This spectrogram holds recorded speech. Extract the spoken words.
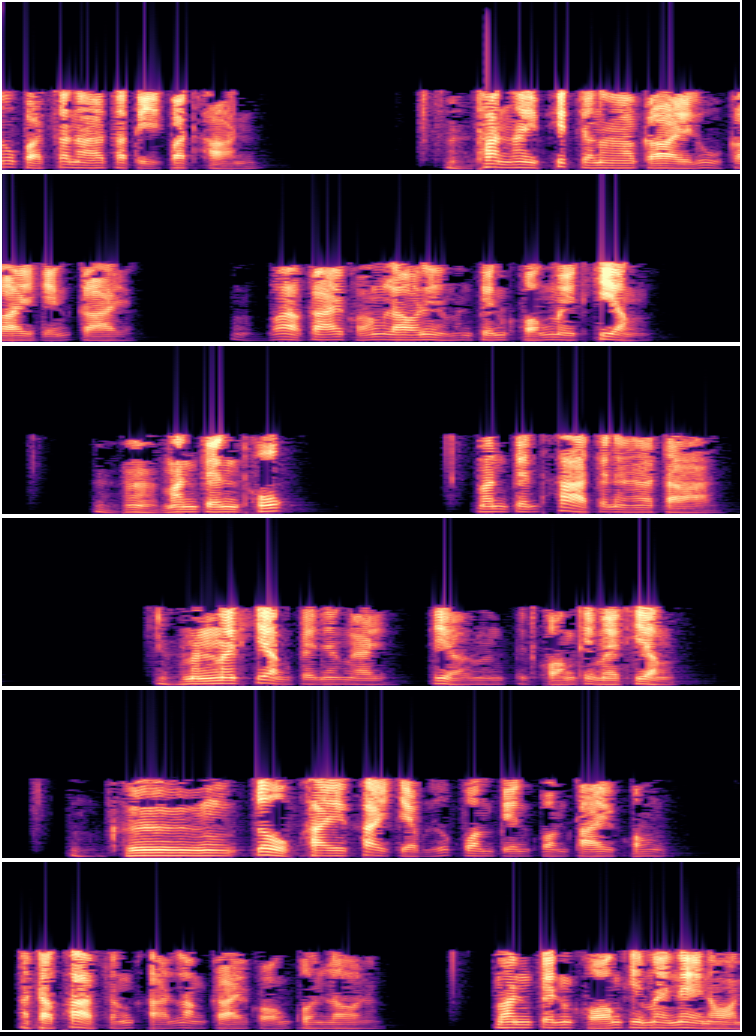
นุปัสสนาสติปัฏฐาน ท่านให้พิจารณากายรู้กายเห็นกาย ว่ากายของเราเนี่ย มันเป็นของไม่เที่ยงมันเป็นทุกข์ มันเป็นธาตุเป็นอนัตตา มันไม่เที่ยงเป็นยังไง เที่ยงมันเป็นของที่ไม่เที่ยง คือโรคภัยไข้เจ็บหรือความเป็นความตายของ อัตภาพสังขารร่างกายของคนเรานะมันเป็นของที่ไม่แน่นอน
